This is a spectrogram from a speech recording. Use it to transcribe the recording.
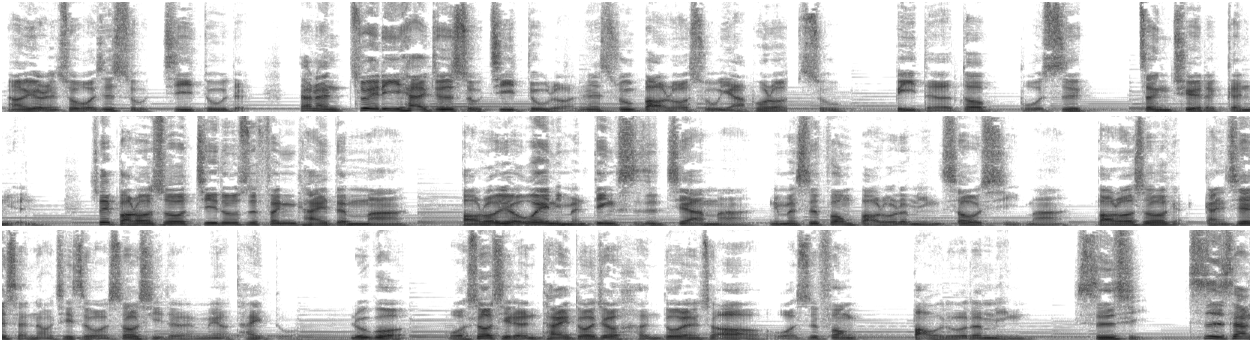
然后有人说我是属基督的。当然最厉害就是属基督了。那属保罗、属亚波罗、属彼得都不是正确的根源。所以保罗说，基督是分开的吗？保罗有为你们定十字架吗？你们是奉保罗的名受洗吗？保罗说：“感谢神哦，其实我受洗的人没有太多。如果我受洗的人太多，就很多人说哦，我是奉保罗的名施洗。事实上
